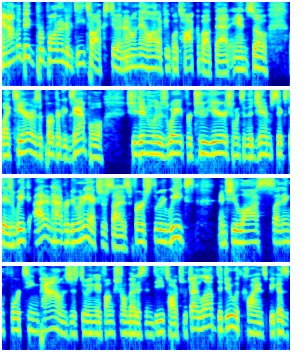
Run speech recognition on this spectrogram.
And I'm a big proponent of detox too. And I don't think a lot of people talk about that. And so, like Tiara is a perfect example. She didn't lose weight for two years. She went to the gym six days a week. I didn't have her do any exercise first three weeks. And she lost, I think, 14 pounds just doing a functional medicine detox, which I love to do with clients because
